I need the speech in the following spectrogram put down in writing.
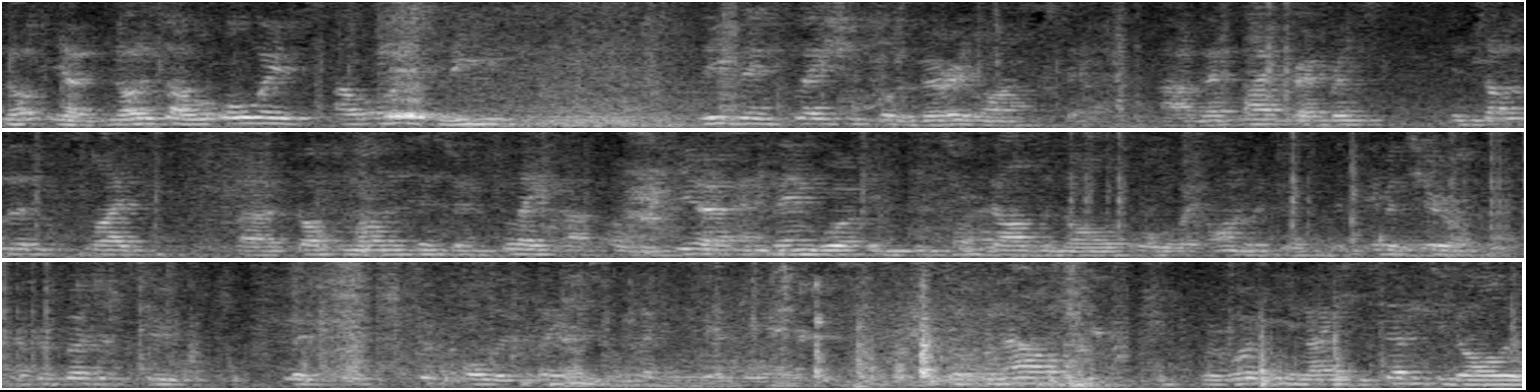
no, yeah, notice I will always, I'll always leave, leave the inflation for the very last step. Uh, that's my preference. In some of the slides, uh, Dr. Marlin tends to inflate up over here and then work in, in $2,000 all the way onwards. It's, it's immaterial. I prefer just to, put all the inflation complexity at the end. So for now, we're working in $1970.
